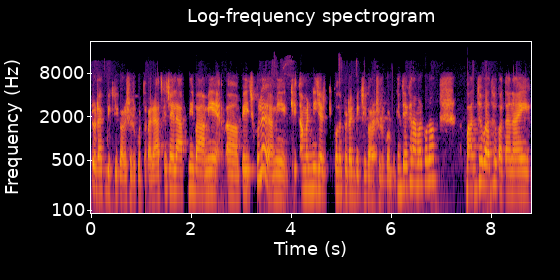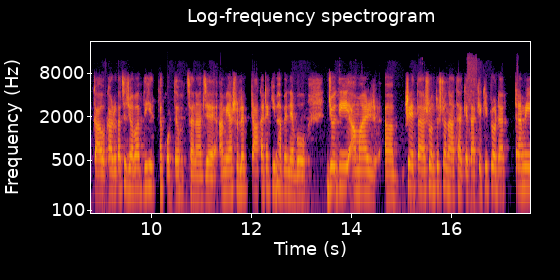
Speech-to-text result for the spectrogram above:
প্রোডাক্ট বিক্রি করা শুরু করতে পারে। আজকে চাইলে আপনি বা আমি পেজ খুলে আমি আমার নিজের কোনো প্রোডাক্ট বিক্রি করা শুরু করব। কিন্তু এখানে আমার কোনো বাধ্যবাধকতা নাই কারোর কাছে জবাবদিহিতা করতে হচ্ছে না যে আমি আসলে টাকাটা কীভাবে নেব। যদি আমার ক্রেতা সন্তুষ্ট না থাকে, তাকে কি প্রোডাক্ট আমি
